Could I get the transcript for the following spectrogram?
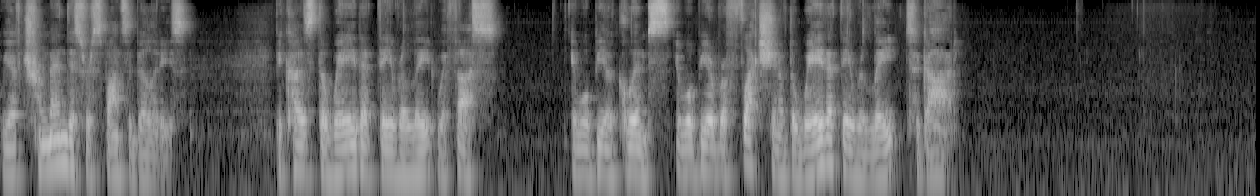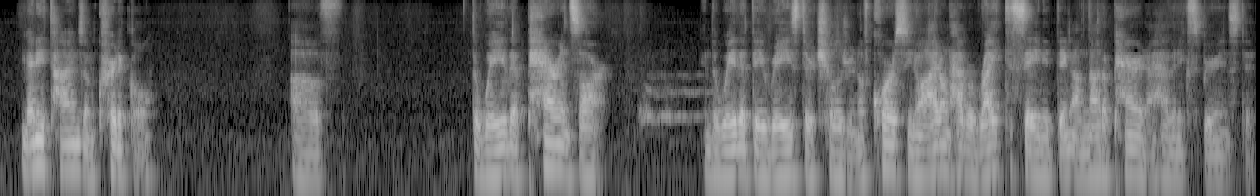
we have tremendous responsibilities because the way that they relate with us, it will be a glimpse, it will be a reflection of the way that they relate to God. Many times I'm critical of the way that parents are, in the way that they raise their children. Of course, you know, I don't have a right to say anything. I'm not a parent, I haven't experienced it.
